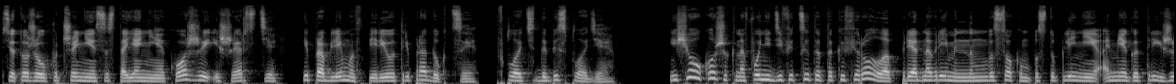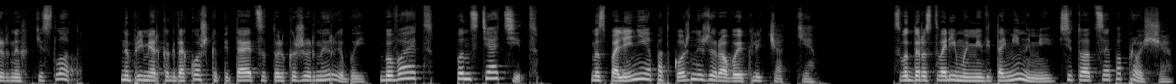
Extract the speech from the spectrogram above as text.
все то же ухудшение состояния кожи и шерсти и проблемы в период репродукции, вплоть до бесплодия. Еще у кошек на фоне дефицита токоферола при одновременном высоком поступлении омега-3 жирных кислот, например, когда кошка питается только жирной рыбой, бывает панстеатит – воспаление подкожной жировой клетчатки. С водорастворимыми витаминами ситуация попроще.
